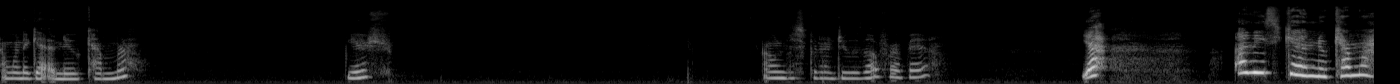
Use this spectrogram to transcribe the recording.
I'm gonna get a new camera. Yes. I'm just gonna do that for a bit. Yeah. I need to get a new camera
